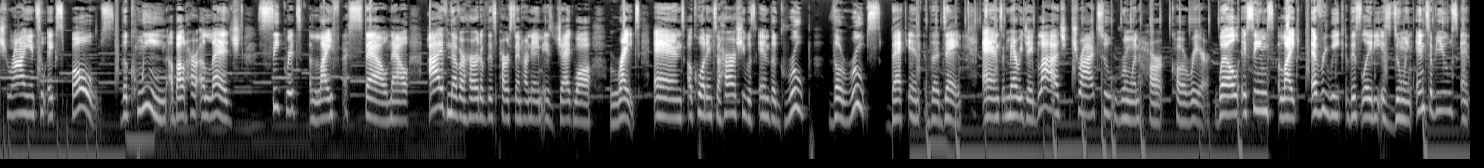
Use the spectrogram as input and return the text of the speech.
trying to expose the queen about her alleged secret lifestyle. Now, I've never heard of this person. Her name is Jaguar Wright. And according to her, she was in the group The Roots back in the day. And Mary J. Blige tried to ruin her career. Well, it seems like every week this lady is doing interviews, and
